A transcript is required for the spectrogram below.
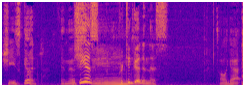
she's good in this. She is pretty good in this. That's all I got.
